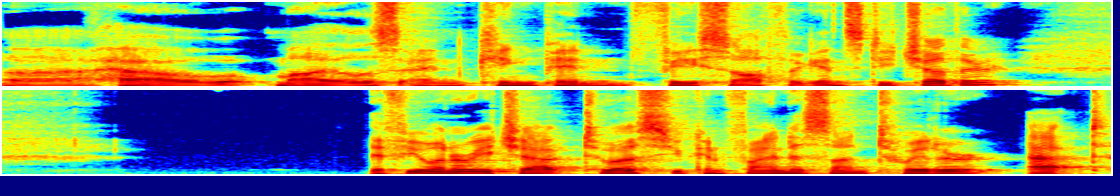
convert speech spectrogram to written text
uh, how miles and kingpin face off against each other. If you want to reach out to us you can find us on twitter at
